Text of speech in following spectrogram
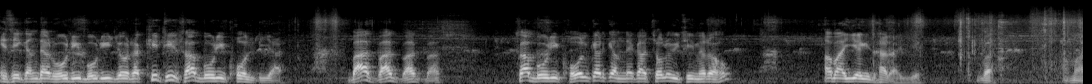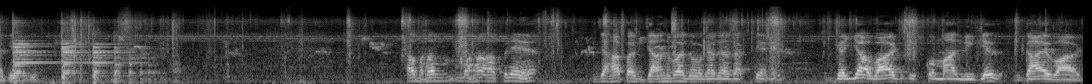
इसी के अंदर बोरी बोरी जो रखी थी, सब बोरी खोल दिया है। बस बस बस बस। सब बोरी खोल करके हमने कहा, चलो इसी में रहो। अब आइए, इधर आइए। बस, हम आगे आइए। अब हम वहाँ अपने, जहाँ पर जानवर वगैरह रखते हैं, गैया वार्ड, इसको मान लीजिए गाय वार्ड?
